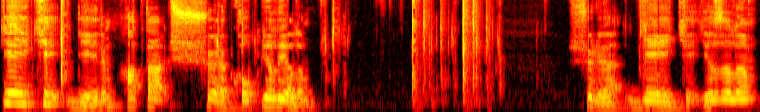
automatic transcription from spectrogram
G2 diyelim. Hatta şöyle kopyalayalım. Şuraya G2 yazalım.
